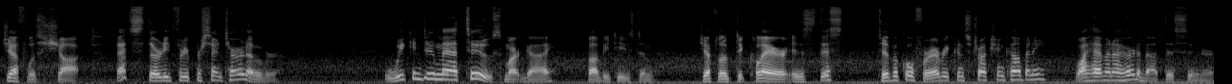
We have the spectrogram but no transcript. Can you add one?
Jeff was shocked. That's 33% turnover. We can do math too, smart guy, Bobby teased him. Jeff looked at Claire. Is this typical for every construction company? Why haven't I heard about this sooner?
